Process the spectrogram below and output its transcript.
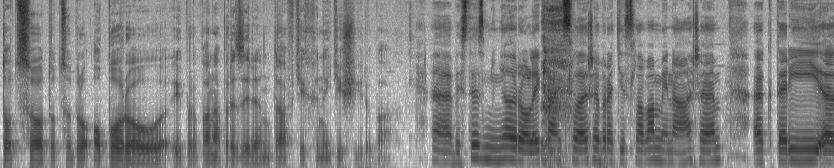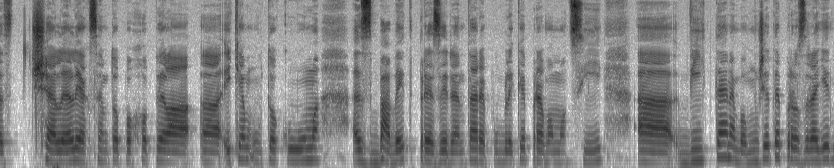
to, co, to, co bylo oporou i pro pana prezidenta v těch nejtěžších dobách. Eh, vy jste zmínil roli kancléře Bratislava Mináře, eh, který eh, čelil, jak jsem to pochopila, i těm útokům zbavit prezidenta republiky pravomocí. Víte nebo můžete prozradit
